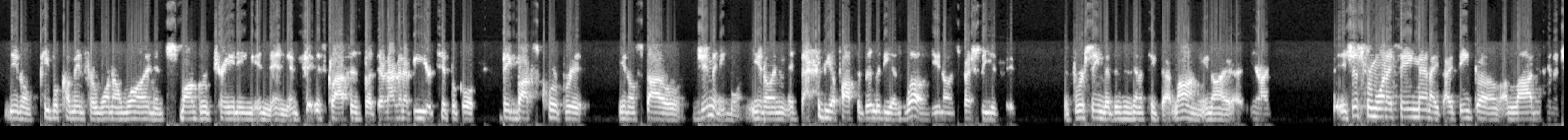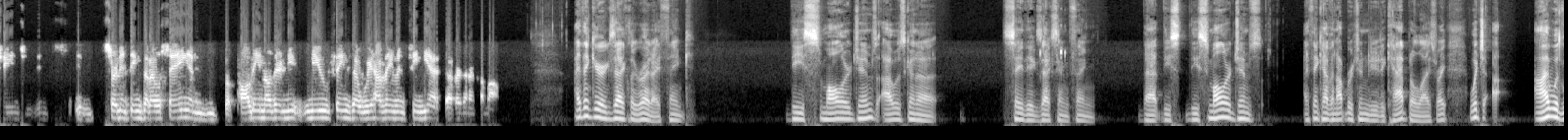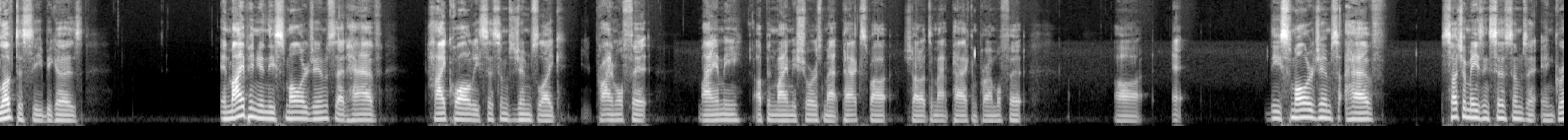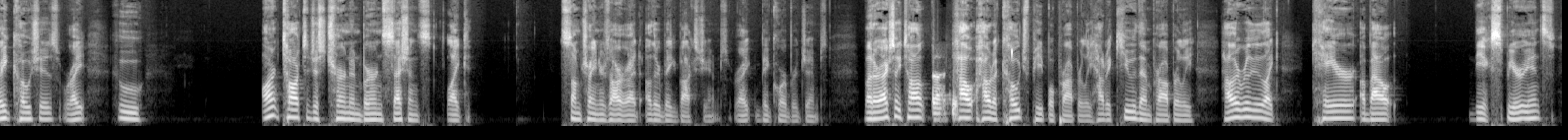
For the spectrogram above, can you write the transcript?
you know, people come in for one on one and small group training and, and, and fitness classes, but they're not going to be your typical big box corporate, you know, style gym anymore, you know, and that could be a possibility as well, you know, especially if, if, if we're seeing that this is going to take that long, you know, I, you know, I, it's just from what I'm saying, man, I, I think uh, a lot is going to change in, in, certain things that I was saying and probably in other new, new things that we haven't even seen yet that are going to come out. I think you're exactly right. I think these smaller gyms, I was going to say the exact same thing that these these smaller gyms I think have an opportunity to capitalize, right? Which I would love to see because in my opinion these smaller gyms that have high quality systems gyms like Primal Fit, Miami up in Miami Shores, Matt Pack spot. Shout out to Matt Pack and Primal Fit. Uh, these smaller gyms have such amazing systems and, and great coaches, right? Who aren't taught to just churn and burn sessions like some trainers are at other big box gyms, right? Big corporate gyms, but are actually taught how how to coach people properly, how to cue them properly, how to really like care about the experience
